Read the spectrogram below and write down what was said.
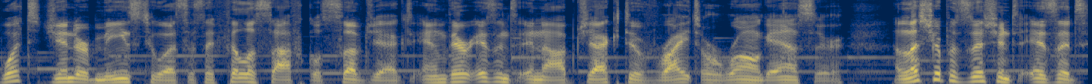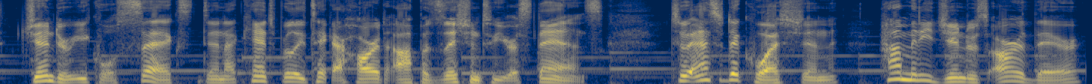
what gender means to us is a philosophical subject and there isn't an objective right or wrong answer. Unless your position isn't gender equals sex, then I can't really take a hard opposition to your stance. To answer the question, how many genders are there?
